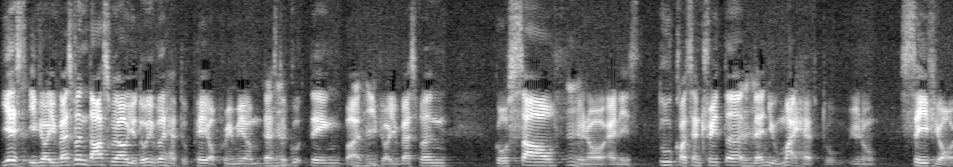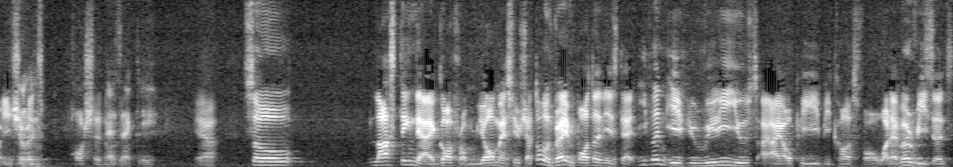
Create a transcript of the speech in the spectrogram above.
yes, if your investment does well, you don't even have to pay your premium. That's the Mhm. good thing. But Mhm. if your investment goes south, you Mm. know, and it's too concentrated, Mhm. then you might have to, you know, save your insurance portion. Exactly. Yeah. So last thing that I got from your message, I thought was very important is that even if you really use ILP because for whatever reasons,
